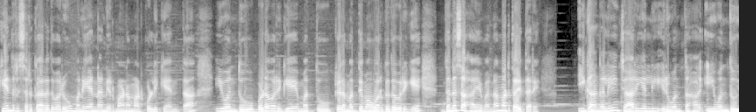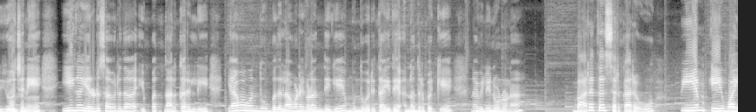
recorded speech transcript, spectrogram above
ಕೇಂದ್ರ ಸರ್ಕಾರದವರು ಮನೆಯನ್ನು ನಿರ್ಮಾಣ ಮಾಡಿಕೊಳ್ಳಿಕ್ಕೆ ಅಂತ ಈ ಒಂದು ಬಡವರಿಗೆ ಮತ್ತು ಕೆಳಮಧ್ಯಮ ವರ್ಗದವರಿಗೆ ಧನ ಸಹಾಯವನ್ನು ಮಾಡ್ತಾ ಇದ್ದಾರೆ. ಈಗಾಗಲೇ ಜಾರಿಯಲ್ಲಿ ಇರುವಂತಹ ಈ ಒಂದು ಯೋಜನೆ ಈಗ ಎರಡು ಸಾವಿರದ ಇಪ್ಪತ್ನಾಲ್ಕರಲ್ಲಿ ಯಾವ ಒಂದು ಬದಲಾವಣೆಗಳೊಂದಿಗೆ ಮುಂದುವರಿತಾ ಇದೆ ಅನ್ನೋದ್ರ ಬಗ್ಗೆ ನಾವಿಲ್ಲಿ ನೋಡೋಣ. ಭಾರತ ಸರ್ಕಾರವು ಪಿ ಎಂ ಎ ವೈ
